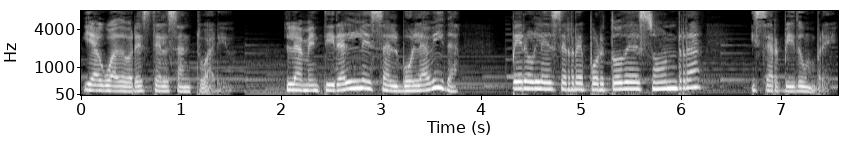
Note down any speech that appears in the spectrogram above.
y aguadores del santuario. La mentira les salvó la vida, pero les reportó deshonra y servidumbre.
